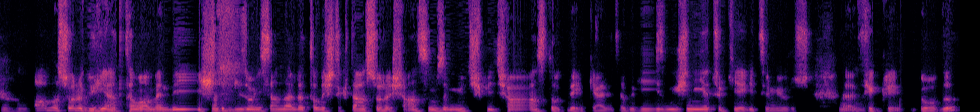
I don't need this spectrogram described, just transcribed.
Hı hı. Ama sonra dünya tamamen değişti. Biz o insanlarla tanıştıktan sonra şansımıza müthiş bir şans da denk geldi tabii. Biz bu işi niye Türkiye'ye getirmiyoruz hı hı. fikri doğdu.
